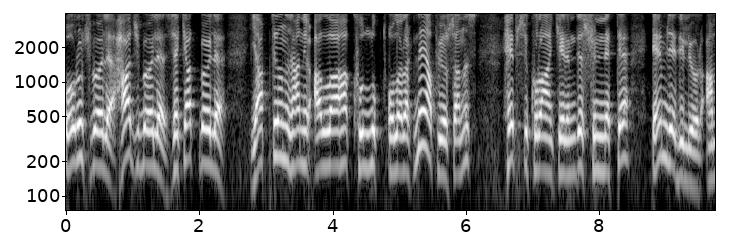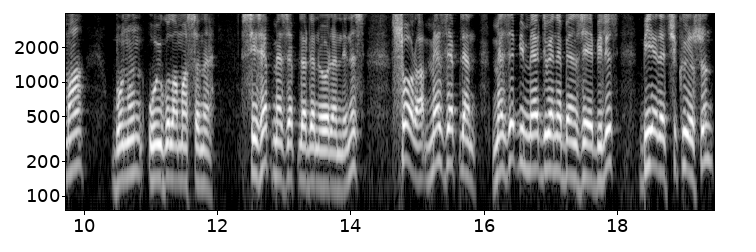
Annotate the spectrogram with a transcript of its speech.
Oruç böyle, hac böyle, zekat böyle. Yaptığınız hani Allah'a kulluk olarak ne yapıyorsanız hepsi Kur'an-ı Kerim'de, sünnette emrediliyor ama bunun uygulamasını siz hep mezheplerden öğrendiniz. Sonra mezheplen, mezhep bir merdivene benzeyebilir. Bir yere çıkıyorsun,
